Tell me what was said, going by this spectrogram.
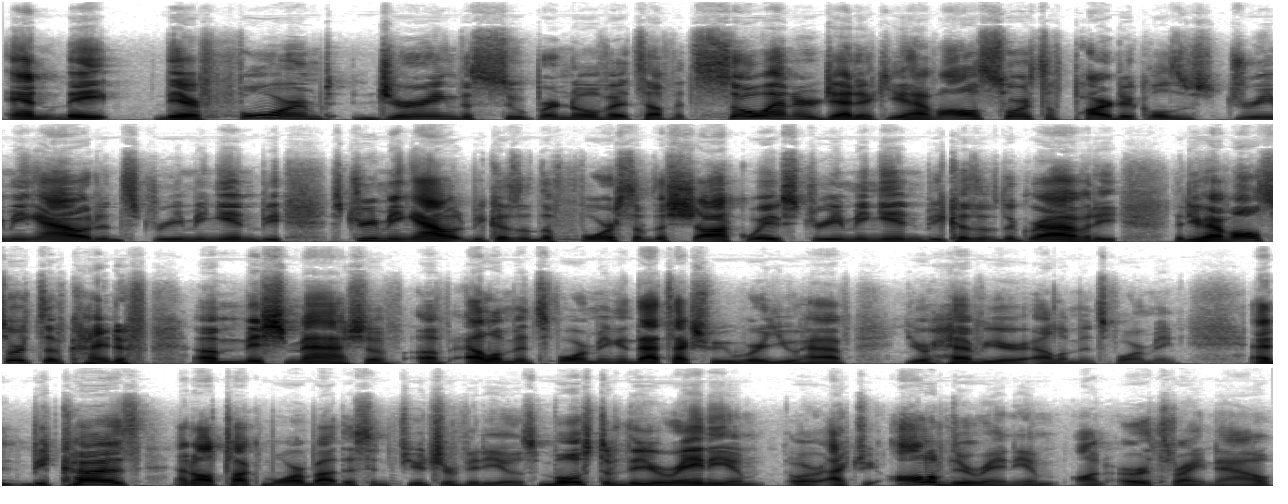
And they they're formed during the supernova itself. It's so energetic. You have all sorts of particles streaming out and streaming in, streaming out because of the force of the shock wave, streaming in because of the gravity. That you have all sorts of kind of a mishmash of, of elements forming. And that's actually where you have your heavier elements forming. And because, and I'll talk more about this in future videos, most of the uranium, or actually all of the uranium on Earth right now,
